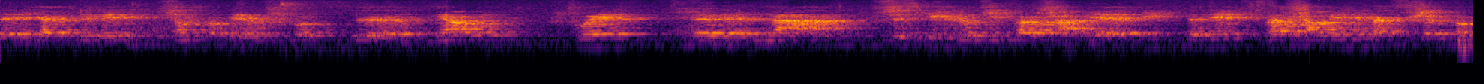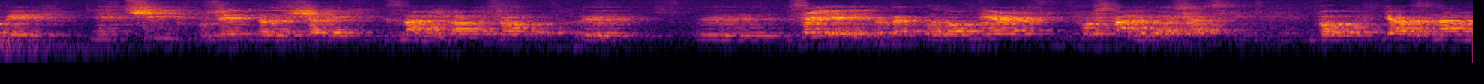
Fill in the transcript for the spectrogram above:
y, jak gdyby ksiądz papieżu y, miał wpływ y, na wszystkich ludzi w Warszawie i wtedy w Warszawie nie tak szybko by ci, którzy do dzisiaj z nami walczą, zajęli to tak podobnie jak w Powstaniu Warszawskim. Bo ja znam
